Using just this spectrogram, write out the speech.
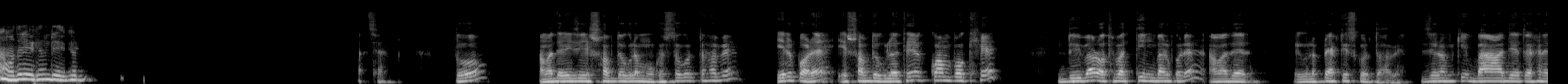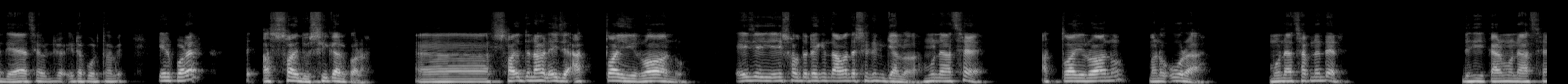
আমাদের এখানে রেকর্ড আচ্ছা তো আমাদের এই যে শব্দগুলো মুখস্থ করতে হবে। এরপরে এই শব্দগুলোতে কমপক্ষে দুইবার অথবা তিনবার করে আমাদের এগুলো প্র্যাকটিস করতে হবে। যেরকম কি বা যেহেতু এখানে দেয়া আছে এটা পড়তে হবে। এরপরে আর সয়দু স্বীকার করা। আহ সয়দু না হলে এই যে আত্মই রনু এই যে, এই শব্দটা কিন্তু আমাদের সেদিন গেল। মনে আছে? আত্মই রনু মানে ওরা। মনে আছে আপনাদের? দেখি কার মনে আছে?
